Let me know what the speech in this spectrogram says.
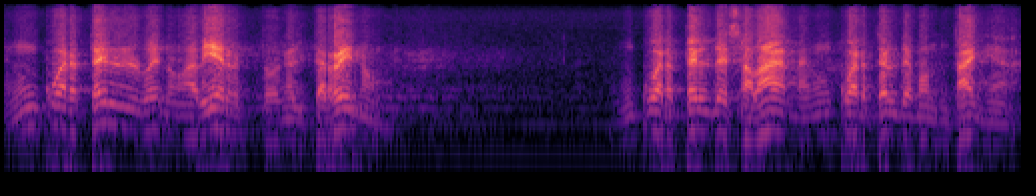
en un cuartel, bueno, abierto, en el terreno, un cuartel de sabana, en un cuartel de montaña.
